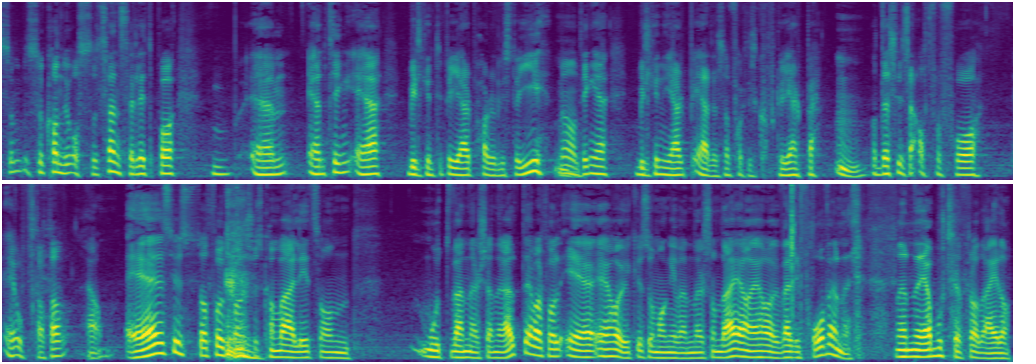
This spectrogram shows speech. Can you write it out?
som Så kan du også sense litt på um, En ting er hvilken type hjelp har du lyst til å gi, men en annen ting er hvilken hjelp er det som faktisk kommer til å hjelpe. Mm. Og det syns jeg altfor få er opptatt av. Ja. Jeg syns at folk kanskje kan være litt sånn mot venner generelt. I hvert fall, jeg, jeg har jo ikke så mange venner som deg. Jeg har jo veldig få venner. Men ja, bortsett fra deg, da.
